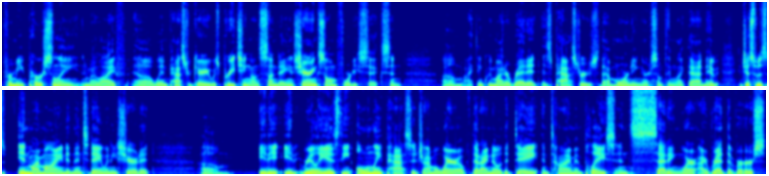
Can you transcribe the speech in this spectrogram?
for me personally in my life uh, when Pastor Gary was preaching on Sunday and sharing Psalm 46. And um, I think we might have read it as pastors that morning or something like that. And it, it just was in my mind. And then today when he shared it, um, it, it really is the only passage I'm aware of that I know the day and time and place and setting where I read the verse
